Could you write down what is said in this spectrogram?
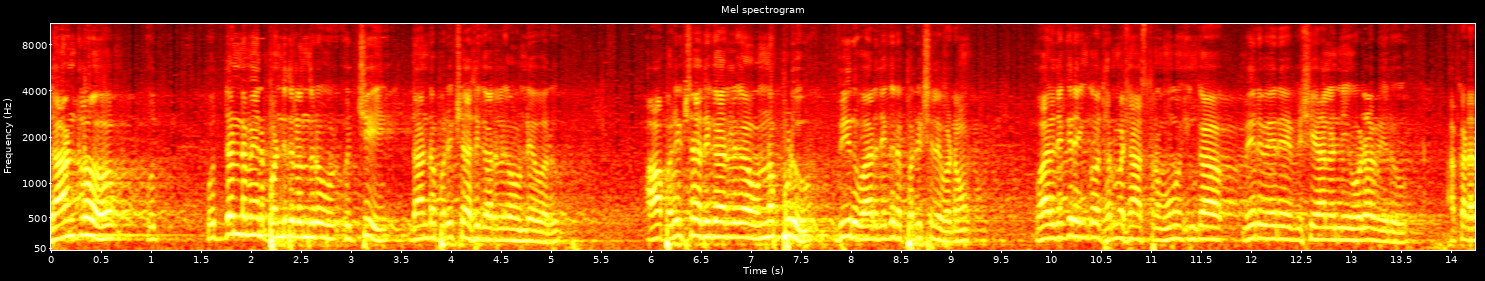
దాంట్లో ఉద్దండమైన పండితులందరూ వచ్చి దాంట్లో పరీక్షాధికారులుగా ఉండేవారు. ఆ పరీక్షాధికారులుగా ఉన్నప్పుడు వీరు వారి దగ్గర పరీక్షలు ఇవ్వడం వారి దగ్గర ఇంకో ధర్మశాస్త్రము ఇంకా వేరే వేరే విషయాలన్నీ కూడా వీరు అక్కడ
